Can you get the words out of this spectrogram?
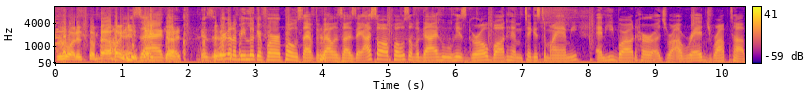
through on it somehow. Exactly. Because we're going to be looking for her post after Valentine's Day. I saw a post of a guy who his girl bought him tickets to Miami and he bought her a, dro- a red drop top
